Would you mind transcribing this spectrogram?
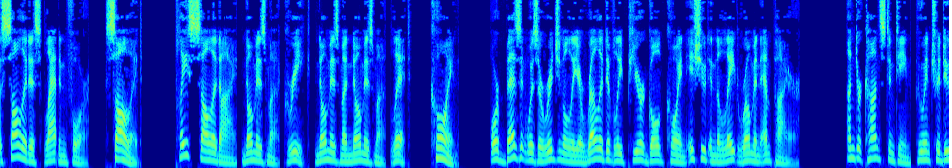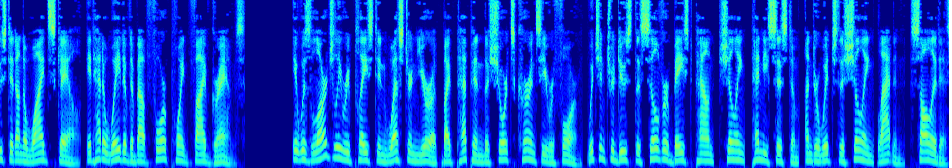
The solidus Latin for solid, place solidi, nomisma Greek, nomisma nomisma, lit. coin, or bezant was originally a relatively pure gold coin issued in the late Roman Empire. Under Constantine, who introduced it on a wide scale, it had a weight of about 4.5 grams. It was largely replaced in Western Europe by Pepin the Short's currency reform, which introduced the silver-based pound, shilling, penny system, under which the shilling Latin, solidus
